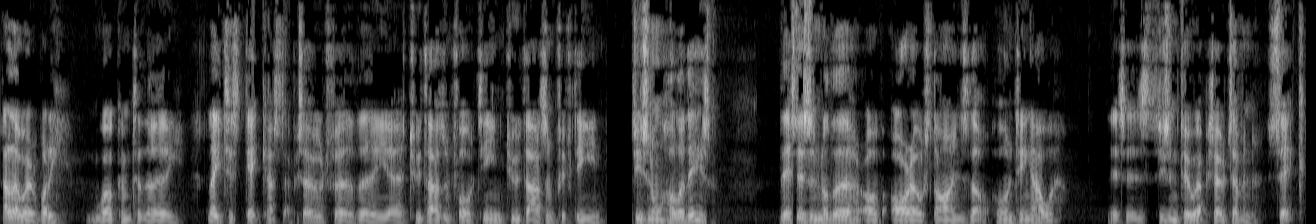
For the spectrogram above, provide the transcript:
Hello, everybody. Welcome to the latest Gatecast episode for the uh, 2014 2015 seasonal holidays. This is another of R.L. Stine's The Haunting Hour. This is season 2, episode 7, Sick.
